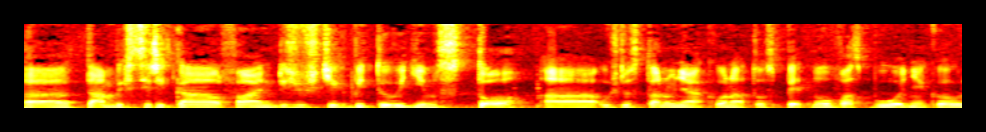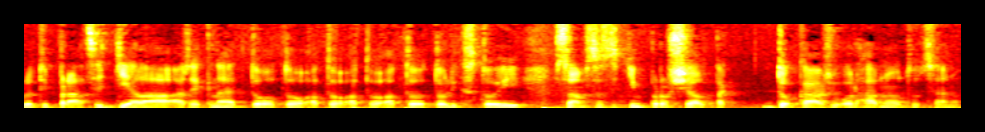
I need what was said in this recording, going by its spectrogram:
Eh, tam bych si říkal, fajn, když už těch bytů vidím 100 a už dostanu nějakou na to zpětnou vazbu od někoho, kdo ty práce dělá a řekne to, to a to a to a to, tolik stojí, sám jsem se tím prošel, tak dokážu odhadnout tu cenu.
